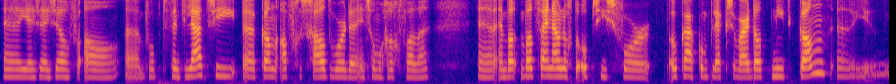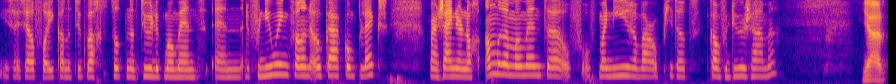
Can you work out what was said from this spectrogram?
Uh, jij zei zelf al, bijvoorbeeld ventilatie kan afgeschaald worden in sommige gevallen. En wat, zijn nou nog de opties voor OK-complexen waar dat niet kan? Je, je, zei zelf al, je kan natuurlijk wachten tot het natuurlijk moment en de vernieuwing van een OK-complex. maar zijn er nog andere momenten of, of manieren waarop je dat kan verduurzamen? Ja,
